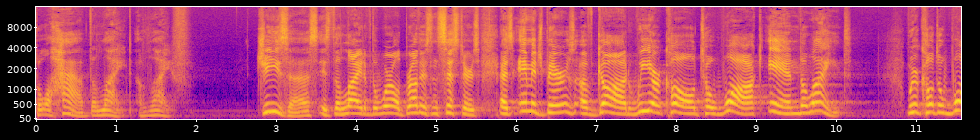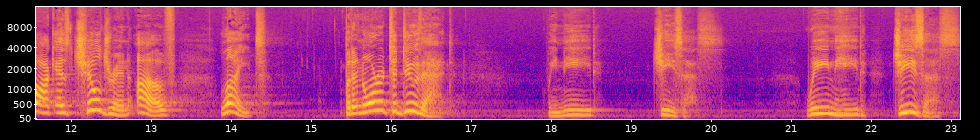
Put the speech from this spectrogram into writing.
but will have the light of life. Jesus is the light of the world. Brothers and sisters, as image bearers of God, we are called to walk in the light. We're called to walk as children of light. But in order to do that, we need Jesus. We need Jesus.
